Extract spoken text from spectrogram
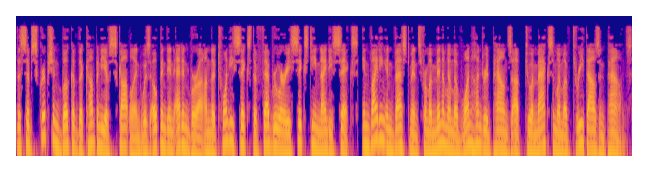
The subscription book of the Company of Scotland was opened in Edinburgh on 26 February 1696, inviting investments from a minimum of £100 up to a maximum of £3,000.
